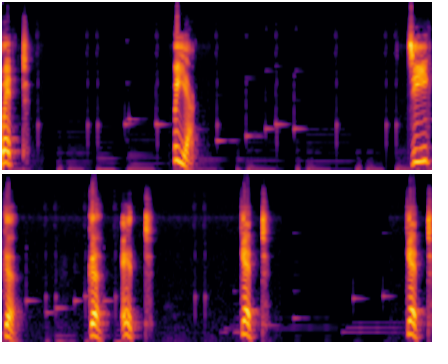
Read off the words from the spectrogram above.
wet เปียก G g g et get get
